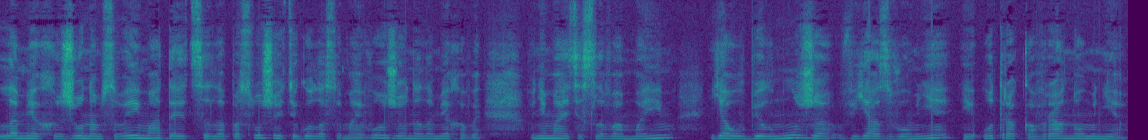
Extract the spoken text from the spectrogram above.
Ламех женам своим, Ада и Цила, послушайте голоса моего, жены Ламеховы, внимайте словам моим, я убил мужа в язву мне и отрока в рану мне».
